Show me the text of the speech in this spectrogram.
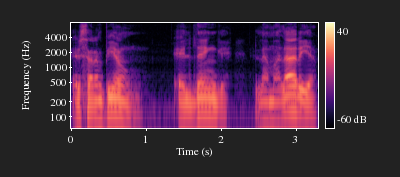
el sarampión, el dengue, la malaria,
